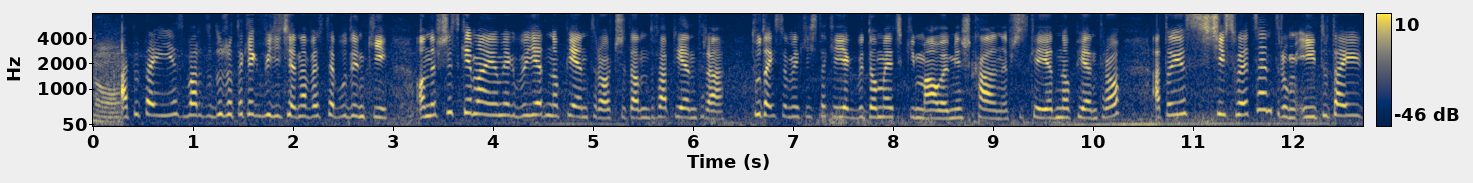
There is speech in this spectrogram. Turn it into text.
no, A tutaj jest bardzo dużo, tak jak widzicie, nawet te budynki, one wszystkie mają jakby jedno piętro, czy tam dwa piętra. Tutaj są jakieś takie jakby domeczki małe, mieszkalne, wszystkie jedno piętro, a to jest ścisłe centrum i tutaj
